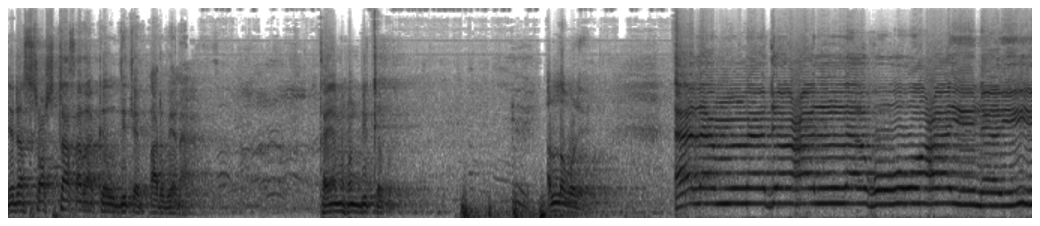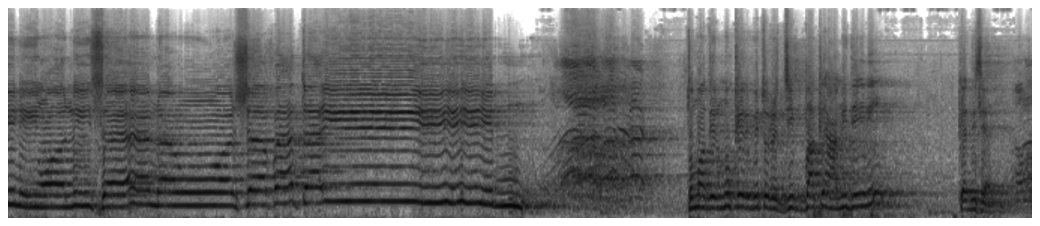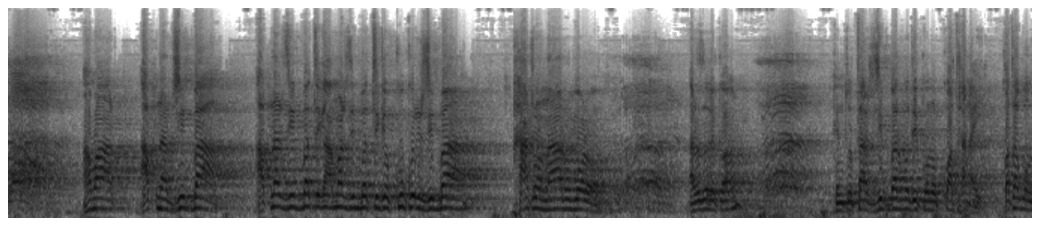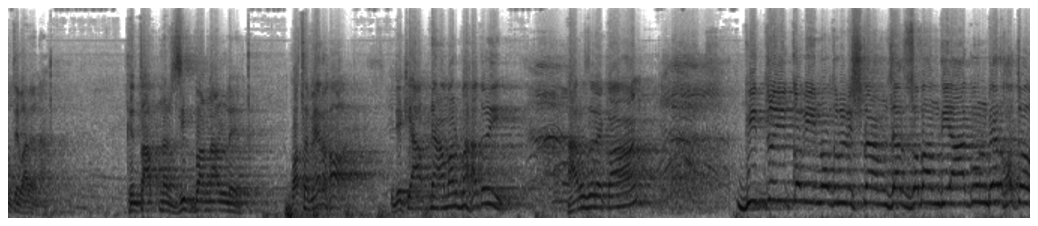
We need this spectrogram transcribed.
যেটা স্রষ্টা ছাড়া কেউ দিতে পারবে না। তাই আমি এখন ভিক্ষা করি আল্লাহ বলে ألم نجعل له عينين ولسانا وشفتين তোমাদের মুখের ভিতরে জিব্বাকে আমি দেইনি কে দিছেন আমার আপনার জিব্বা আপনার জিব্বা থেকে আমার জিব্বা থেকে কুকুরের জিব্বা খাটো না আরও বড়। আরও ধরে কম কিন্তু তার জিব্বার মধ্যে কোনো কথা নাই, কথা বলতে পারে না। কিন্তু আপনার জিব্বা নাড়লে কথা বের হয়। এটা কি আপনি আমার বাহাদুরি? আরও ধরে কন। বিদ্রোহী কবি নজরুল ইসলাম, যার জবান দিয়ে আগুন বের হতো,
